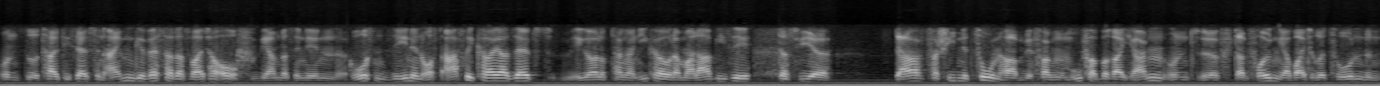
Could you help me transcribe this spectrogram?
Und so teilt sich selbst in einem Gewässer das weiter auf. Wir haben das in den großen Seen in Ostafrika ja selbst, egal ob Tanganyika oder Malawisee, dass wir da verschiedene Zonen haben. Wir fangen im Uferbereich an und äh, dann folgen ja weitere Zonen,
